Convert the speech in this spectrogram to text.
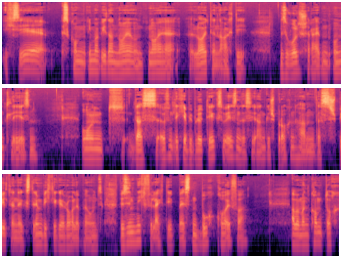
ich sehe, es kommen immer wieder neue und neue Leute nach, die sowohl schreiben und lesen. Und das öffentliche Bibliothekswesen, das Sie angesprochen haben, das spielt eine extrem wichtige Rolle bei uns. Wir sind nicht vielleicht die besten Buchkäufer, aber man kommt doch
